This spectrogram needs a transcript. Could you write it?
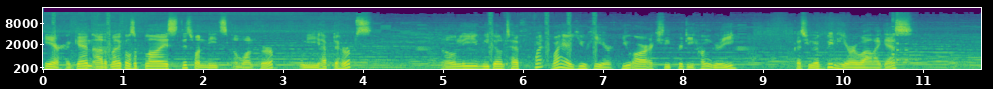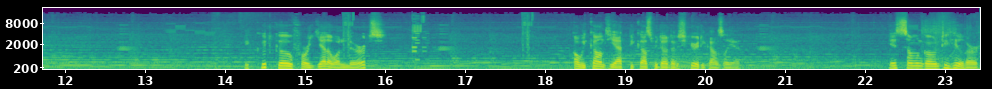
Here, again, out of medical supplies. This one needs one herb. We have the herbs. Only we don't have... Why, why are you here? You are actually pretty hungry. Because you have been here a while, I guess. We could go for yellow alert. Oh, we can't yet because we don't have security console yet. Is someone going to heal her?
